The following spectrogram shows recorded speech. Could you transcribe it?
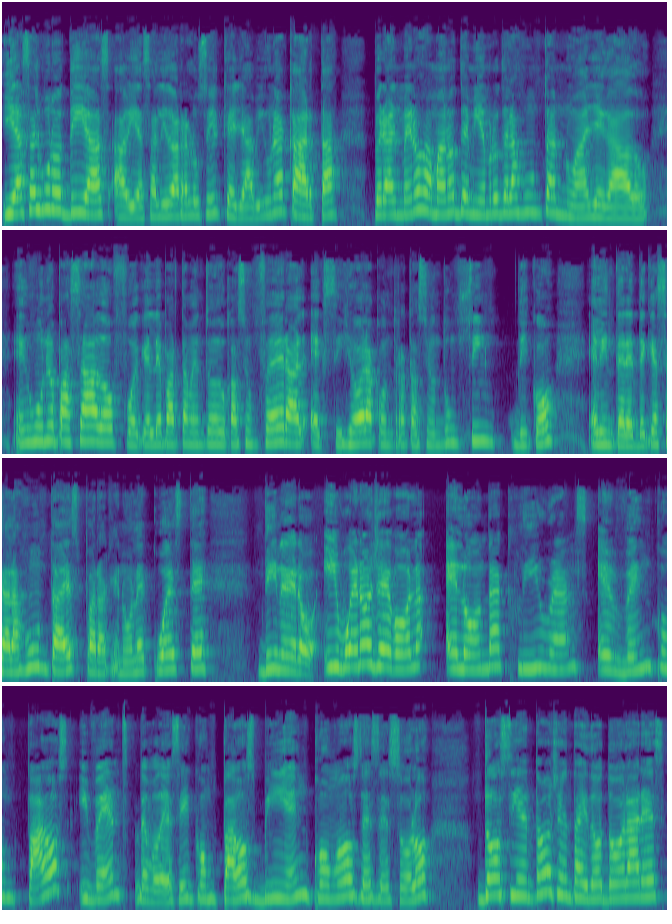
Y hace algunos días había salido a relucir que ya había una carta, pero al menos a manos de miembros de la Junta no ha llegado. En junio pasado fue que el Departamento de Educación Federal exigió la contratación de un síndico. El interés de que sea la Junta es para que no le cueste dinero. Y bueno, llegó el Honda Clearance Event con pagos, event, debo decir, con pagos bien cómodos desde solo 282 dólares,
